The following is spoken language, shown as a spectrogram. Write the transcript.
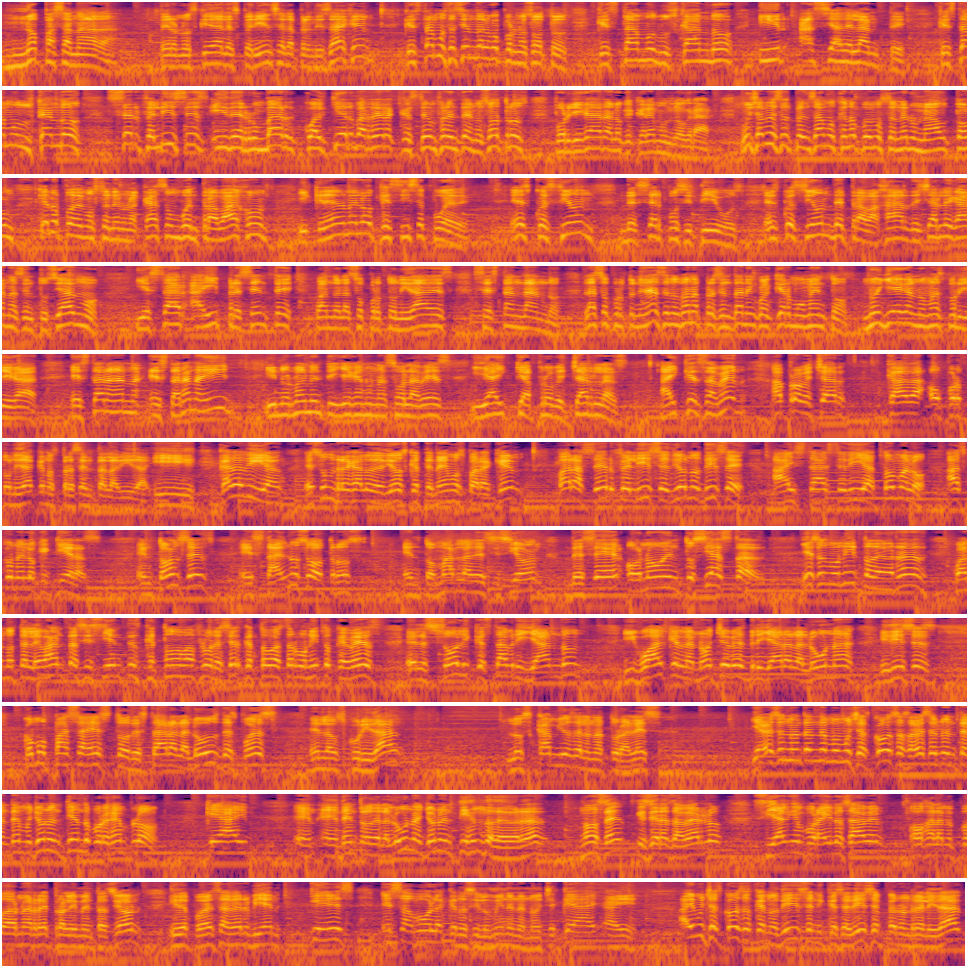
no pasa nada pero nos queda la experiencia, el aprendizaje, que estamos haciendo algo por nosotros, que estamos buscando ir hacia adelante, que estamos buscando ser felices y derrumbar cualquier barrera que esté enfrente de nosotros por llegar a lo que queremos lograr. Muchas veces pensamos que no podemos tener un auto, que no podemos tener una casa, un buen trabajo, y créanmelo que sí se puede. Es cuestión de ser positivos, es cuestión de trabajar, de echarle ganas, entusiasmo y estar ahí presente cuando las oportunidades se están dando. Las oportunidades se nos van a presentar en cualquier momento, no llegan nomás por llegar, estarán, estarán ahí y normalmente llegan una sola vez y hay que aprovecharlas. Hay que saber aprovechar cada oportunidad que nos presenta la vida. Y cada día es un regalo de Dios que tenemos para qué? Para ser felices. Dios nos dice, ahí está este día, tómalo, haz con él lo que quieras. Entonces, está en nosotros en tomar la decisión de ser o no entusiastas. Y eso es bonito, de verdad. Cuando te levantas y sientes que todo va a florecer, que todo va a estar bonito, que ves el sol y que está brillando. Igual que en la noche ves brillar a la luna y dices, ¿cómo pasa esto de estar a la luz después en la oscuridad? Los cambios de la naturaleza. Y a veces no entendemos muchas cosas, a veces no entendemos. Yo no entiendo, por ejemplo, qué hay dentro de la luna. Yo no entiendo de verdad. No sé, quisiera saberlo. Si alguien por ahí lo sabe, ojalá me pueda dar una retroalimentación y de poder saber bien qué es esa bola que nos ilumina en la noche. ¿Qué hay ahí? Hay muchas cosas que nos dicen y que se dicen, pero en realidad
